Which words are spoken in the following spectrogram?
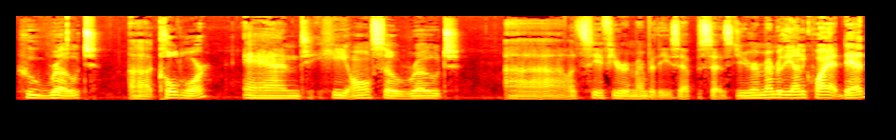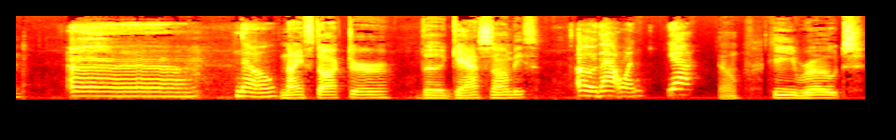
who wrote uh, Cold War, and he also wrote. Uh, let's see if you remember these episodes. Do you remember the Unquiet Dead, Uh, no. Ninth Doctor, the gas zombies? Oh, that one. Yeah. No. He wrote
